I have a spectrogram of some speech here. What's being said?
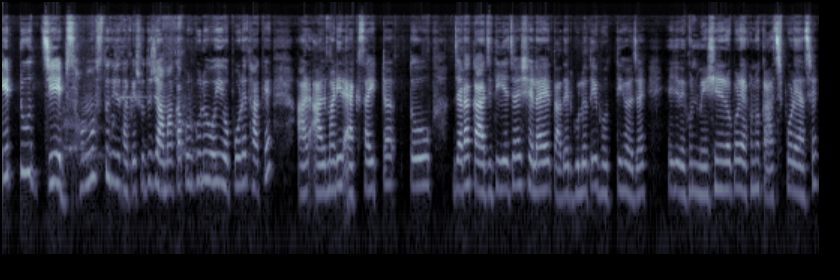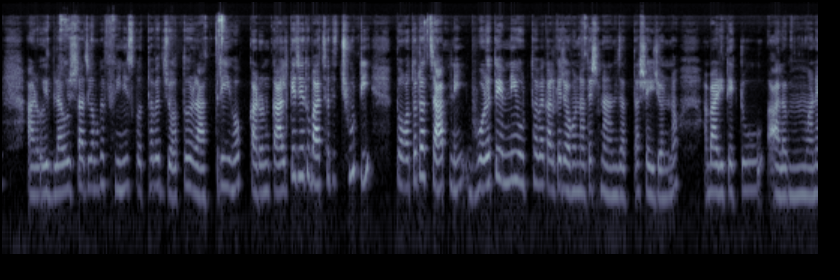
এ টু জেড সমস্ত কিছু থাকে, শুধু জামা কাপড়গুলো ওই ওপরে থাকে আর আলমারির এক সাইডটা তো যারা কাজ দিয়ে যায় সেলাইয়ের তাদেরগুলোতেই ভর্তি হয়ে যায়। এই যে দেখুন মেশিনের ওপরে এখনও কাজ পড়ে আছে আর ওই ব্লাউজটা আজকে আমাকে ফিনিশ করতে হবে যত রাত্রিই হোক, কারণ কালকে যেহেতু বাচ্চাদের ছুটি, তো অতটা চাপ নেই। ভোরে তো এমনিই উঠতে হবে কালকে জগন্নাথের স্নান যাত্রা সেই জন্য। বাড়িতে একটু মানে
